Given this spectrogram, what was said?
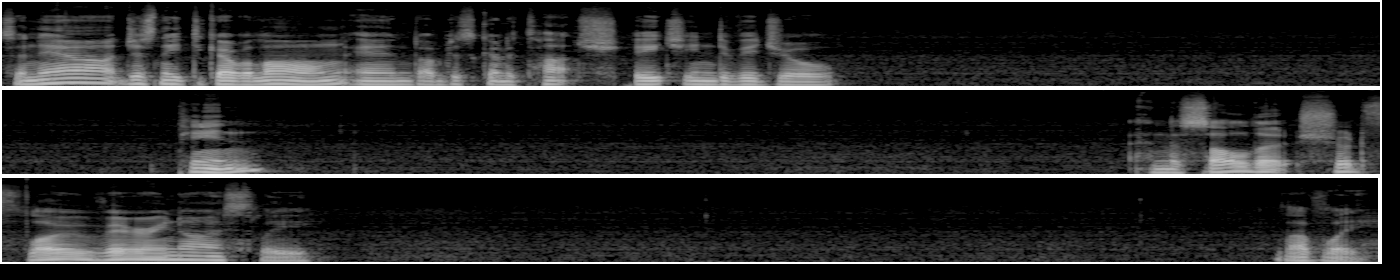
So now I just need to go along and I'm just going to touch each individual pin and the solder should flow very nicely. Lovely.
